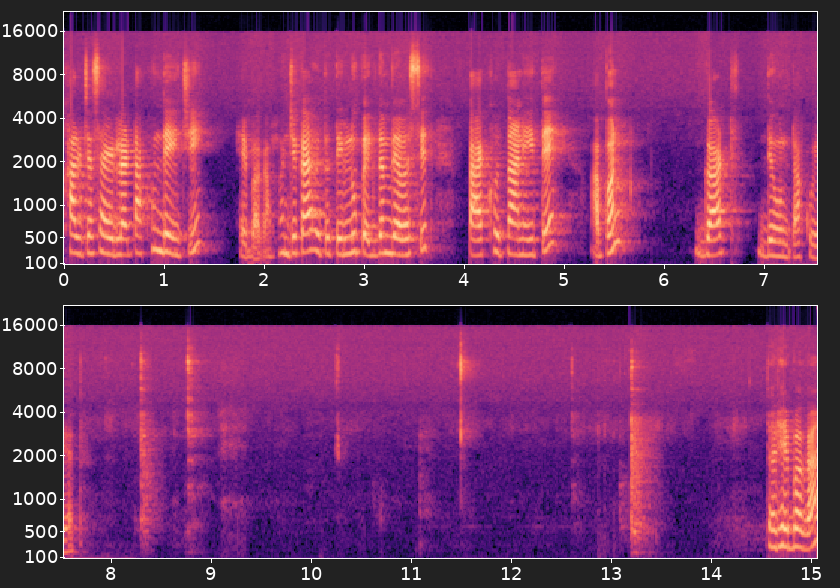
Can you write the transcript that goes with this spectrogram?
खालच्या साईडला टाकून द्यायची. हे बघा. म्हणजे काय होतं ते लूप एकदम व्यवस्थित पॅक होतं आणि इथे आपण गाठ देऊन टाकूयात. तर हे बघा.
